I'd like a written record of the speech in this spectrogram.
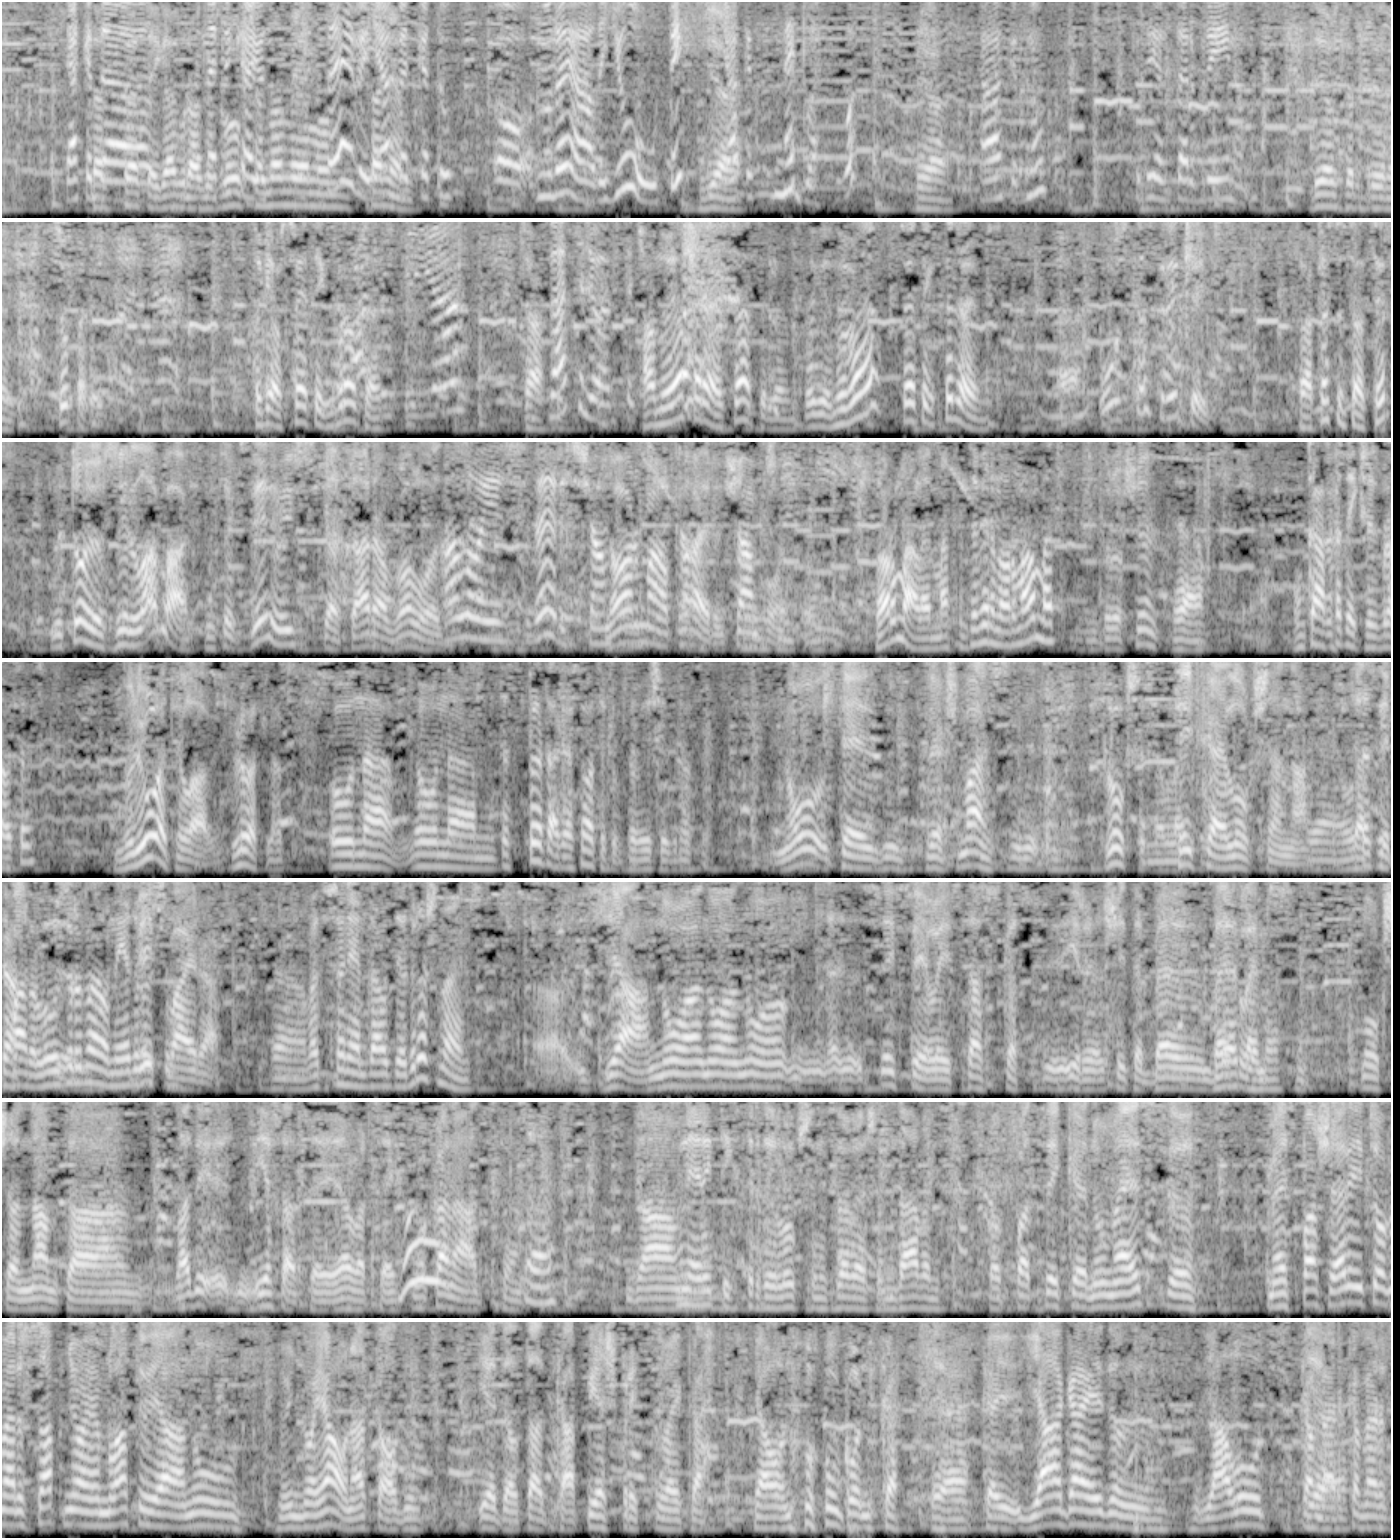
Jā, kad, Tas ā, svētīgi atbrauc uz uz lūkšanām un sevi, jā, saņem. bet ka tu o, nu, reāli jūti, Jā. jā. ka tu neblefo, Jā. jā, kad, nu, ka Dievs dara brīnumus. Dievs dara brīnums. Super! Tagad jau svētīgs brauciens. Tā. Sveceļojums taču. Ah, nu jā, pareizi atceļojums. Tagad, nu vēl, svētīgs ceļojums. Uz tas ritīgs. Tā, kas tas tāds ir? Nu, to jūs zināt labāk. Tu tā zini visas tās ārābu valodas. Alojas vērs šampūns. Normāli kā ir šampūns. Normāli, mat, tev ir normāli mat? Droši vien. Jā. jā. Un kā patīk šis brauciens? Nu, ļoti labi. Ļoti labs. Un, un tas spilgtākais notikums no visu šī brauciena. Nu, te priekš manis Lūkšana. lai- tikai lūkšanā. Jā, un tas ir kāds vēl uzrunā un iedrošina? Visvairāk. Jā, vai tu saņēmi daudz iedrošinājumus? Jā, no, no, no Sicīlijas tas, kas ir šita be, Betlems lūkšana nam tā vadi, iesācēja, jā, var teikt, no Kanādas tā. Jā. Dām, Viņa ir tik sirdī lūkšana, slavēšana, dāvanas. Kaut pat cik nu, mēs, eh, mēs paši arī tomēr sapņojam Latvijā, nu, viņi no jauna atkal iedala tādu kā piešprici vai kā jaunu uguni, ka, Jā. ka jāgaida un jālūdz, kamēr, Jā. kamēr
